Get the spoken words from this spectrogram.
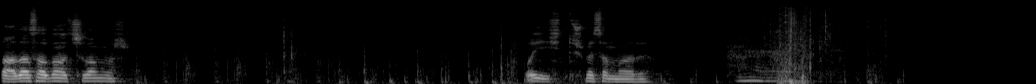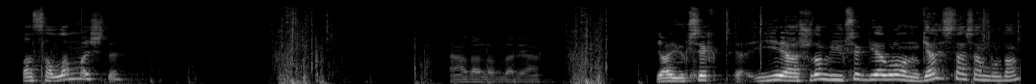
Sağdan sağdan açılan var. Oy düşmesem bari. Lan sallanma işte. Fena darladılar ya. Ya yüksek iyi ya şuradan bir yüksek bir yer bulamadım. Gel istersen buradan.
